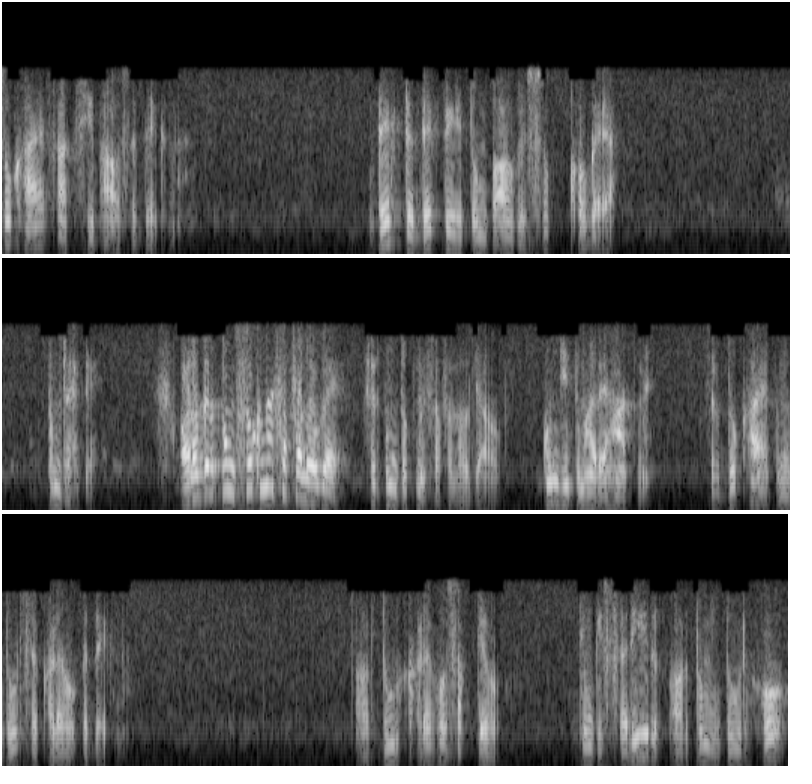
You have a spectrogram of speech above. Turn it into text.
सुख आए, साक्षी भाव से देखना। देखते देखते ही तुम पाओगे सुख खो गया। तुम रह गए। और अगर तुम सुख में सफल हो गए, फिर तुम दुख में सफल हो जाओगे। कुंजी तुम्हारे हाथ में। सिर्फ़ दुख आए, तुम दूर से खड़े होकर देखना। और दूर खड़े हो सकते हो, क्योंकि शरीर और तुम दूर हो।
